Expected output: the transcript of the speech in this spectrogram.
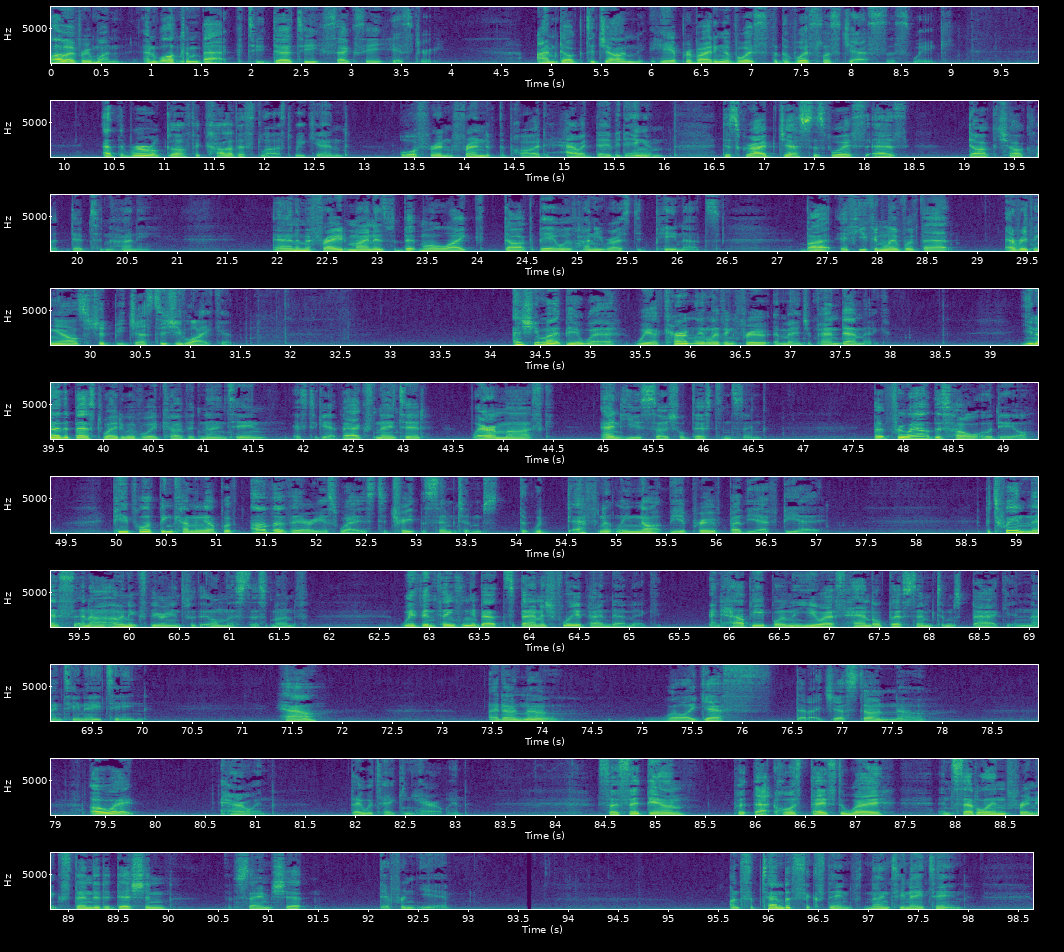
Hello, everyone, and welcome back to Dirty Sexy History. I'm Dr. John, here providing a voice for the voiceless Jess this week. At the Rural Gothic Harvest last weekend, author and friend of the pod, Howard David Ingham, described Jess's voice as dark chocolate dipped in honey. And I'm afraid mine is a bit more like dark beer with honey roasted peanuts. But if you can live with that, everything else should be just as you like it. As you might be aware, we are currently living through a major pandemic. You know the best way to avoid COVID 19 is to get vaccinated, wear a mask, and use social distancing. But throughout this whole ordeal, people have been coming up with other various ways to treat the symptoms that would definitely not be approved by the FDA. Between this and our own experience with illness this month, we've been thinking about the Spanish flu pandemic and how people in the US handled their symptoms back in 1918. How? I don't know. Well, I guess that I just don't know. Oh, wait. Heroin. They were taking heroin. So sit down, put that horse paste away, and settle in for an extended edition of Same Shit, Different Year. On September 16th, 1918,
